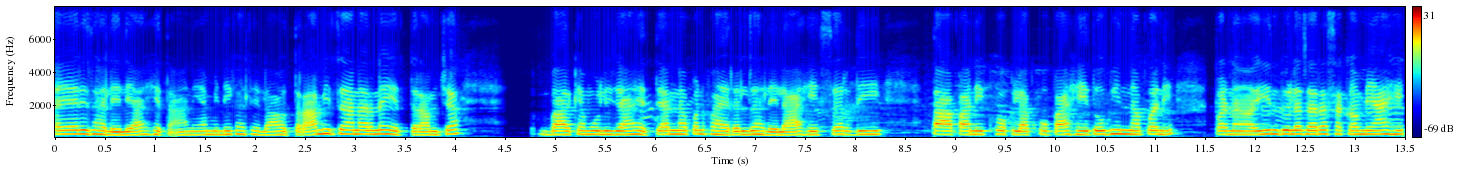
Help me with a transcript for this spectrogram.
तयारी झालेली आहेत आणि आम्ही निघालेलो आहोत. तर आम्ही जाणार नाही आहेत तर आमच्या बारक्या मुली ज्या आहेत त्यांना पण व्हायरल झालेलं आहे. सर्दी ताप आणि खोकला खूप आहे. दोघींना पण आहे. पण इंदूला जरासा कमी आहे.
